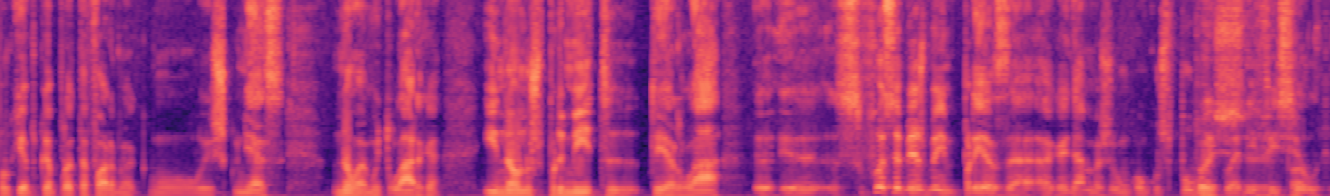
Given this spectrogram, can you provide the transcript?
Porquê? Porque a plataforma, como o Luís conhece, não é muito larga e não nos permite ter lá. Uh, uh, se fosse a mesma empresa a ganhar, mas um concurso público pois, é difícil pode.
